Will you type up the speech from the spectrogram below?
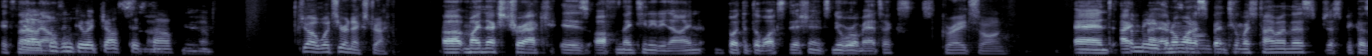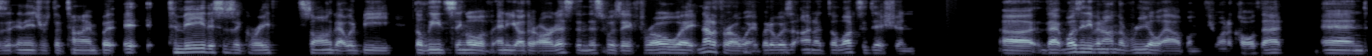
it's not Yeah, an it doesn't do it justice so, though. Yeah. Joe, what's your next track? Uh, my next track is off 1989, but the deluxe edition. It's New Romantics. Great song. And I, I- I don't want to spend too much time on this just because in the interest of time, but it, it- to me, this is a great song that would be the lead single of any other artist. And this was a throwaway, not a throwaway, but it was on a deluxe edition uh, that wasn't even on the real album, if you want to call it that. And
